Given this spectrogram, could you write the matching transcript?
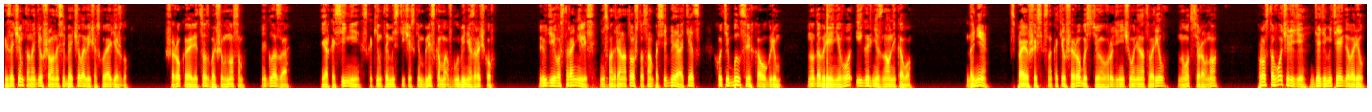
и зачем-то надевшего на себя человеческую одежду. Широкое лицо с большим носом и глаза, ярко-синие, с каким-то мистическим блеском в глубине зрачков. Люди его сторонились, несмотря на то, что сам по себе отец, хоть и был слегка угрюм, но добрее него Игорь не знал никого. Да не, Справившись с накатившей робостью, вроде ничего не натворил, но вот все равно. Просто в очереди дядя Митяй говорил.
